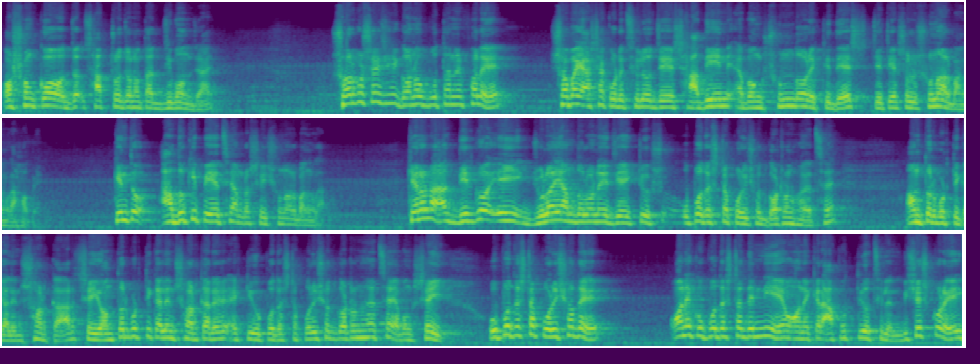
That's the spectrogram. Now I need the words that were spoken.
অসংখ্য ছাত্র জনতার জীবন যায়। সর্বশেষ এই গণ ফলে সবাই আশা করেছিল যে স্বাধীন এবং সুন্দর একটি দেশ, যেটি আসলে সোনার বাংলা হবে। কিন্তু আদৌ কি পেয়েছে আমরা সেই সোনার বাংলা? কেননা দীর্ঘ এই জুলাই আন্দোলনে যে একটি উপদেষ্টা পরিষদ গঠন হয়েছে অন্তর্বর্তীকালীন সরকার। সেই অন্তর্বর্তীকালীন সরকারের একটি উপদেষ্টা পরিষদ গঠন হয়েছে এবং সেই উপদেষ্টা পরিষদে অনেক উপদেষ্টাদের নিয়ে অনেকের আপত্তিও ছিলেন। বিশেষ করে এই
